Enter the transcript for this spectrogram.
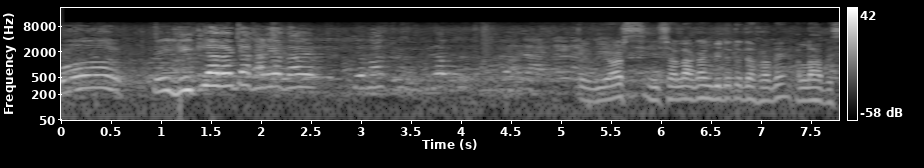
ও এই হিটলার একটা খারিয়া তো ভিউয়ার্স ইনশাল্লাহ আগামী ভিডিওতে দেখা হবে। আল্লাহ হাফিজ।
